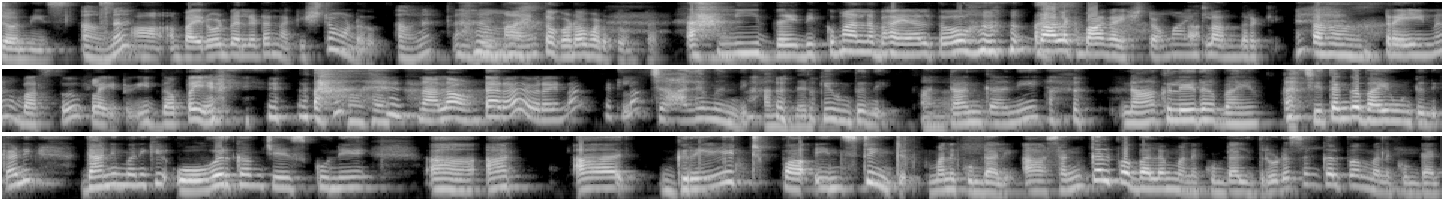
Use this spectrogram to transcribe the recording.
journeys by road వెళ్ళటం నాకు ఇష్టం ఉండదు. మా ఇంట్లో గొడవ పడుతుంటారు నీ దిక్కుమాలిన భయాలతో వాళ్ళకి బాగా ఇష్టం మా ఇంట్లో అందరికి. ట్రైన్ బస్సు ఫ్లైట్ ఇది తప్ప ఏమి. అలా ఉంటారా ఎవరైనా ఇట్లా? చాలా మంది. అందరికీ ఉంటుంది. అంటాను కానీ నాకు లేదా భయం? ఖచ్చితంగా భయం ఉంటుంది. కానీ దాన్ని మనకి ఓవర్కమ్ చేసుకునే ఆ, ఆ గ్రేట్ ఇన్స్టింక్ట్ మనకు ఉండాలి ఆ సంకల్ప బలం మనకు ఉండాలి దృఢ సంకల్పం మనకు ఉండాలి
